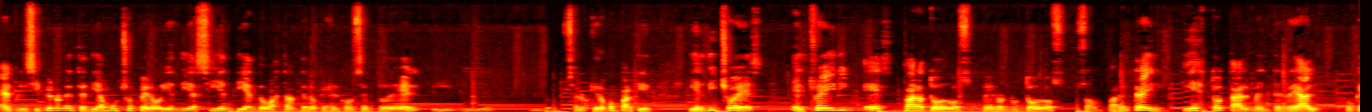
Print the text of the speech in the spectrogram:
al principio no lo entendía mucho, pero hoy en día sí entiendo bastante lo que es el concepto de él y, y se los quiero compartir. Y el dicho es, el trading es para todos, pero no todos son para el trading. Y es totalmente real, ¿ok?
